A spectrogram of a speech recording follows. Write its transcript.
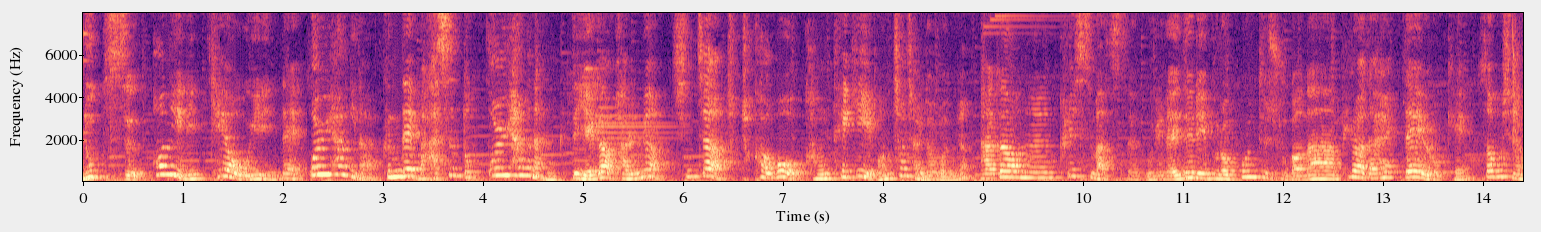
눅스 허니 립 케어 오일인데 꿀향이 나요. 근데 맛은 또 꿀향은 아닙니다. 근데 얘가 바르면 진짜 촉촉하고 광택이 엄청 잘 돌거든요. 다가오는 크리스마스 우리 레드립으로 포인트 주거나 필요하다 할 때 이렇게 써보시면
